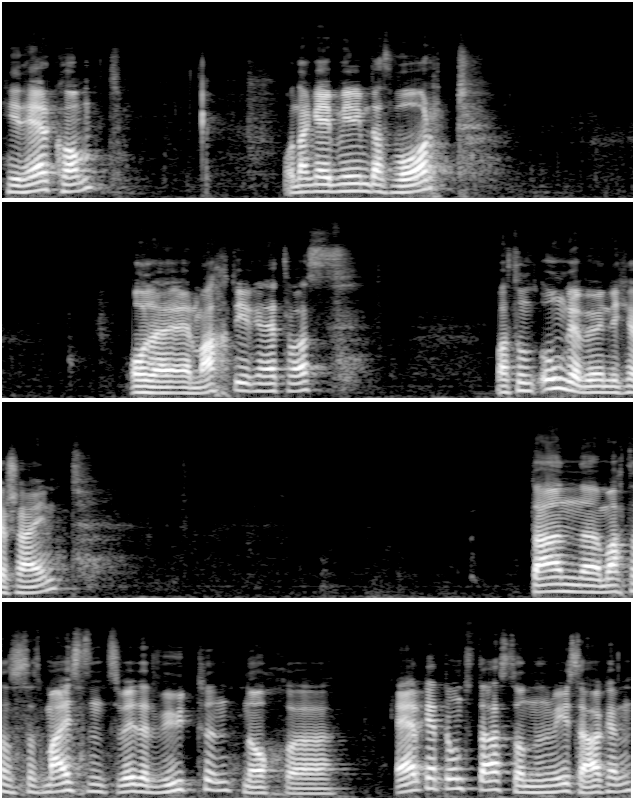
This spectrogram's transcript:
hierher kommt und dann geben wir ihm das Wort oder er macht irgendetwas, was uns ungewöhnlich erscheint, dann äh, macht uns das meistens weder wütend noch äh, ärgert uns das, sondern wir sagen,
